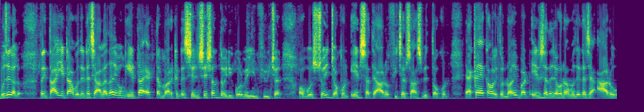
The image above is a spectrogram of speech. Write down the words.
বুঝে গেল? তাই তাই এটা আমাদের কাছে আলাদা এবং এটা একটা মার্কেটের সেন্সেশন তৈরি করবে ইন ফিউচার। অবশ্যই যখন এর সাথে আরও ফিচার্স আসবে তখন। একা একা হয়তো নয়, বাট এর সাথে যখন আমাদের কাছে আরও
